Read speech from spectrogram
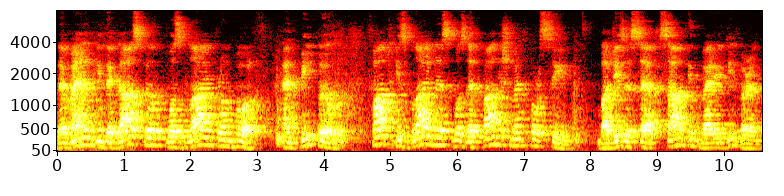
The man in the gospel was blind from birth, and people thought his blindness was a punishment for sin. But Jesus said something very different.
